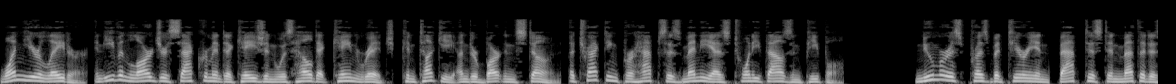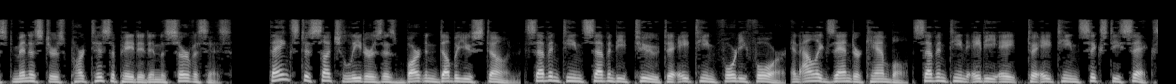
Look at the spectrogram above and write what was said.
One year later, an even larger sacrament occasion was held at Cane Ridge, Kentucky under Barton Stone, attracting perhaps as many as 20,000 people. Numerous Presbyterian, Baptist and Methodist ministers participated in the services. Thanks to such leaders as Barton W. Stone (1772–1844) and Alexander Campbell (1788–1866),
